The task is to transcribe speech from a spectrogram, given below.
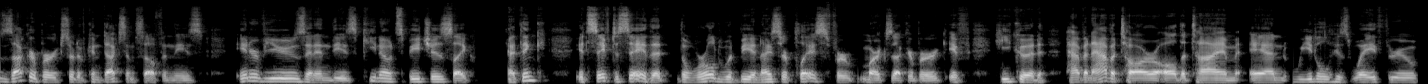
Zuckerberg sort of conducts himself in these interviews and in these keynote speeches. Like I think it's safe to say that the world would be a nicer place for Mark Zuckerberg if he could have an avatar all the time and wheedle his way through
